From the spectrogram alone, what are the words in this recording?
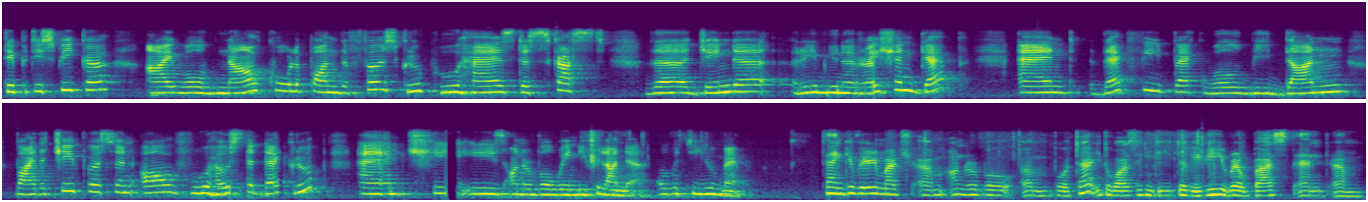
Deputy Speaker, I will now call upon the first group who has discussed the gender remuneration gap and that feedback will be done by the chairperson of who hosted that group and she is Honorable Wendy Philander. Over to you, ma'am. Thank you very much, um, Honorable um, Botha. It was indeed a very robust and um,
